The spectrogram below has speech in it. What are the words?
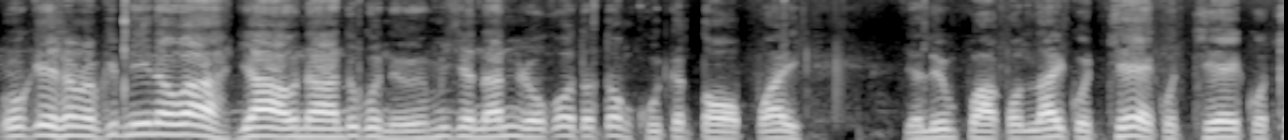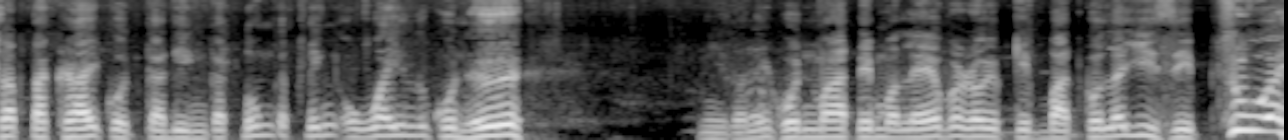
โอเคสำหรับคลิปนี้นะว่า ยาวนานทุกคนเออมิฉะนั้นเราก็ต้องขุดกันต่อไป อย่าลืมฝากกดไลค์กดแชร์กดแชร์กดซับตะไคร้กดกระดิ่งกระตุ้งกระติ้งเอาไว้ทุกคนเฮ้อนี่ตอนนี้คนมาเต็มหมดแล้วเพราะเราเก็บบัตรคนละยี่สิบช่วย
